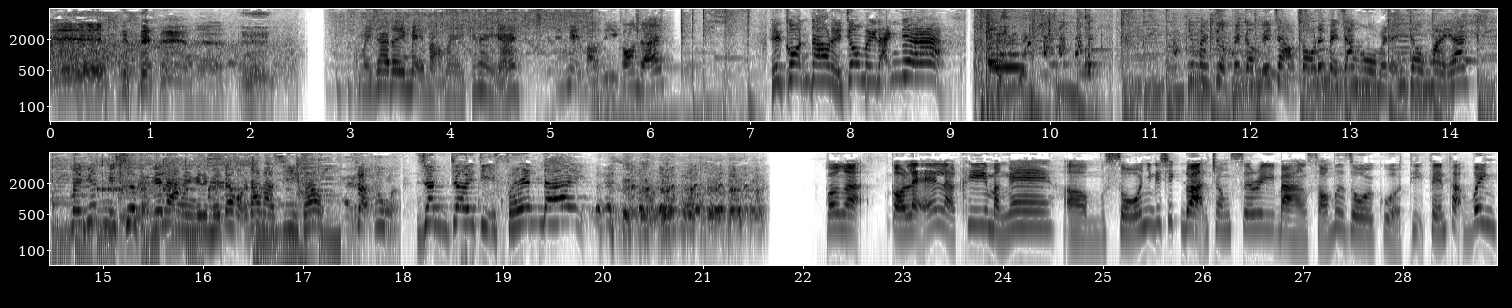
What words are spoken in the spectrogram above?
Mày ra đây mẹ bảo mày cái này cái. Mẹ bảo gì con đấy? Thế con tao để cho mày đánh đi à. Thế mày tưởng mày cầm cái chảo to đấy mày sang hồ mày đánh chồng mày á Mày biết ngày xưa cả cái làng này người, người ta gọi tao là gì không? Dạ không ạ. Dân chơi thị phên đây Vâng ạ có lẽ là khi mà nghe uh, một số những cái trích đoạn trong series bà hàng xóm vừa rồi của thị phến phạm vinh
